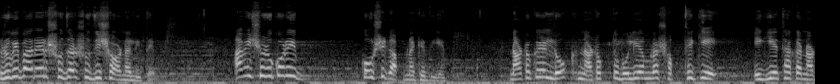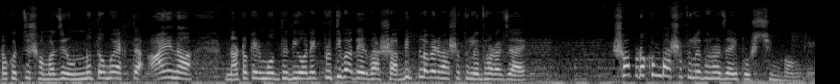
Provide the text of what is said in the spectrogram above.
রবিবারের সোজাসুজি স্বর্ণালীতে। আমি শুরু করি কৌশিক আপনাকে দিয়ে। নাটকের লোক, নাটক তো বলি আমরা সব থেকে এগিয়ে থাকা নাটক হচ্ছে সমাজের অন্যতম একটা আয়না। নাটকের মধ্যে দিয়ে অনেক প্রতিবাদের ভাষা, বিপ্লবের ভাষা তুলে ধরা যায়। সব রকম ভাষা তুলে ধরা যায় পশ্চিমবঙ্গে।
